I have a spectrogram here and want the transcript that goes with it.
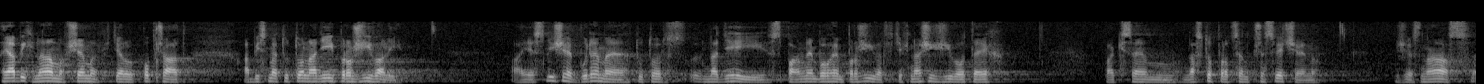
A já bych nám všem chtěl popřát, aby jsme tuto naději prožívali. A jestliže budeme tuto naději s Pánem Bohem prožívat v těch našich životech, pak jsem na 100% přesvědčen, že z nás eh,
